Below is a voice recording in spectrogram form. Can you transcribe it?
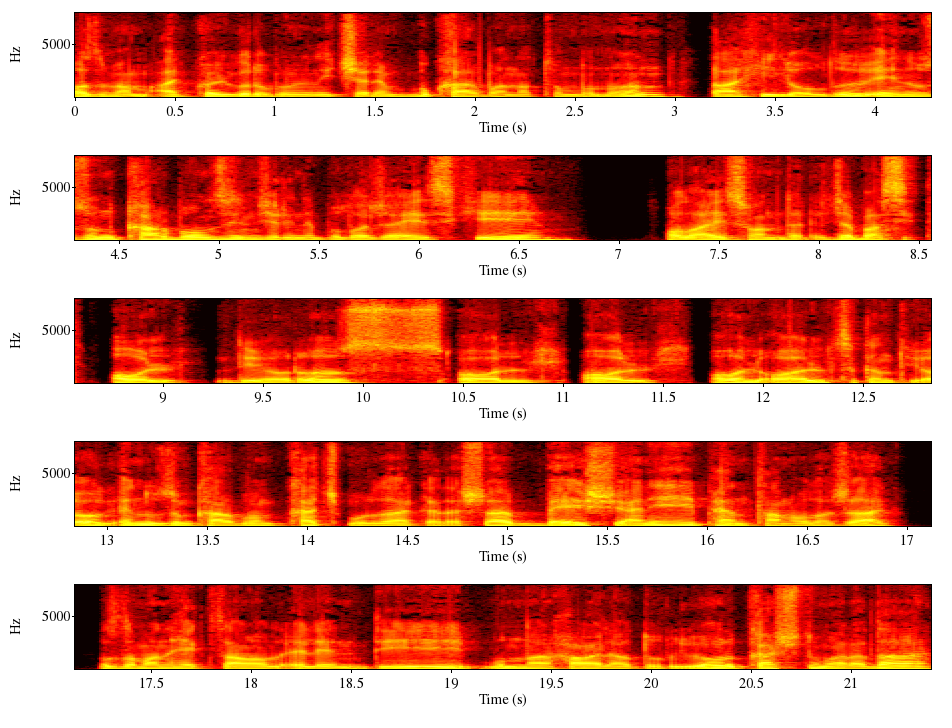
O zaman alkol grubunun içeren bu karbon atomunun dahil olduğu en uzun karbon zincirini bulacağız ki olay son derece basit. Ol diyoruz. Ol, ol, ol, ol sıkıntı yok. En uzun karbon kaç burada arkadaşlar? 5 yani pentan olacak. O zaman heksanol elendi. Bunlar hala duruyor. Kaç numarada?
